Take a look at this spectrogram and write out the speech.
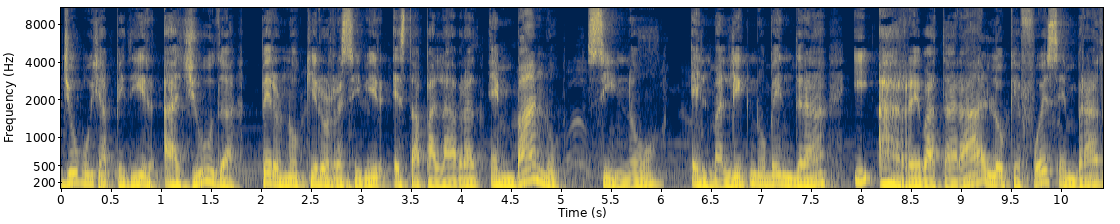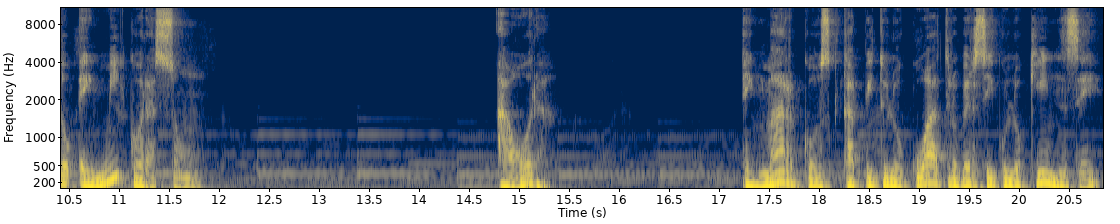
yo voy a pedir ayuda, pero no quiero recibir esta palabra en vano, sino el maligno vendrá y arrebatará lo que fue sembrado en mi corazón. Ahora, en Marcos capítulo 4 versículo 15,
